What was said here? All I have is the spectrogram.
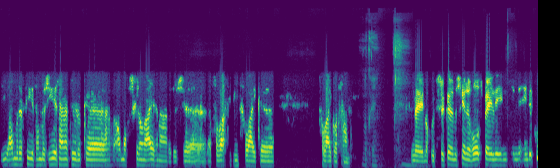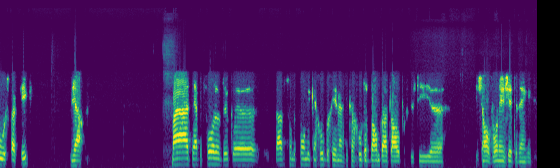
Die andere vier van Bazier zijn natuurlijk eh, allemaal verschillende eigenaren. Dus eh, daar verwacht ik niet gelijk, eh, gelijk wat van. Oké. Nee, maar goed, ze kunnen misschien een rol spelen in, in, in de koerstactiek. Ja. Maar ja, het heeft het voordeel natuurlijk, eh David van der Pont die kan goed beginnen. Die kan goed het band uitlopen. Dus die, eh, die zal voorin zitten, denk ik.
